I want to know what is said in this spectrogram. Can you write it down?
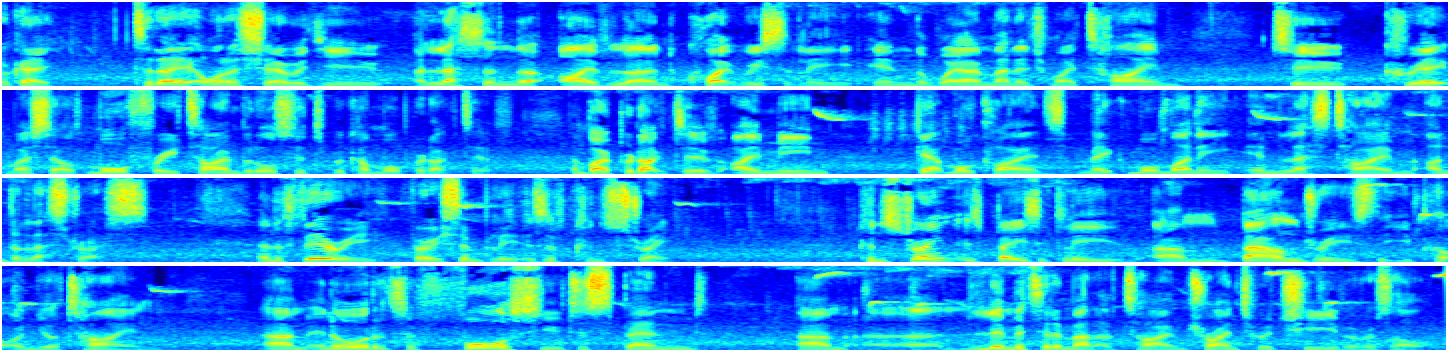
Okay, today I want to share with you a lesson that I've learned quite recently in the way I manage my time to create myself more free time, but also to become more productive. And by productive, I mean get more clients, make more money in less time, under less stress. And the theory, very simply, is of constraint. Constraint is basically um, boundaries that you put on your time um, in order to force you to spend um, a limited amount of time trying to achieve a result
